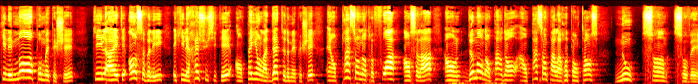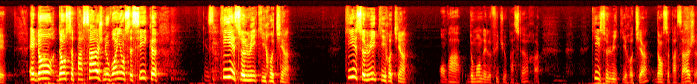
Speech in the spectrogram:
Qu'il est mort pour mes péchés, qu'il a été enseveli et qu'il est ressuscité en payant la dette de mes péchés et en plaçant notre foi en cela, en demandant pardon, en passant par la repentance, nous sommes sauvés. Et dans, dans ce passage, nous voyons ceci que qui est celui qui retient? Qui est celui qui retient? On va demander le futur pasteur. Qui est celui qui retient dans ce passage?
